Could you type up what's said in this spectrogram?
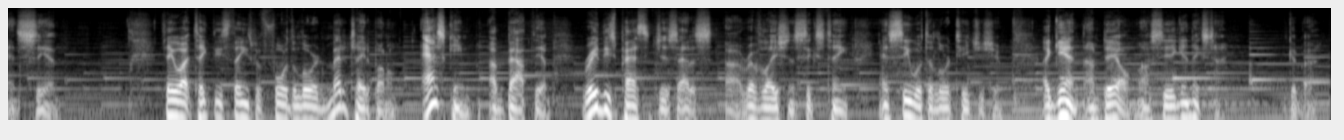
and sin. Tell you what, take these things before the Lord, meditate upon them, ask Him about them. Read these passages out of uh, Revelation 16 and see what the Lord teaches you. Again, I'm Dale. I'll see you again next time. Goodbye.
